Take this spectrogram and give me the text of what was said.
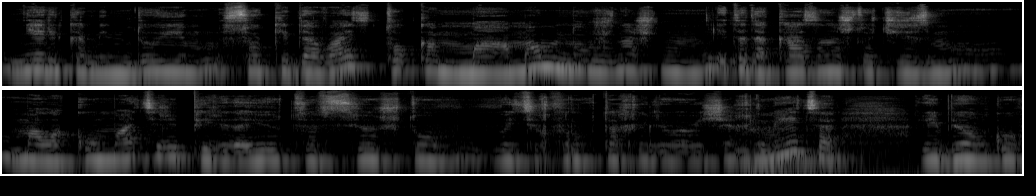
не рекомендуем соки давать, только мамам нужно, это доказано, что через м- молоко матери передается все, что в этих фруктах или в овощах Да. имеется ребенку.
